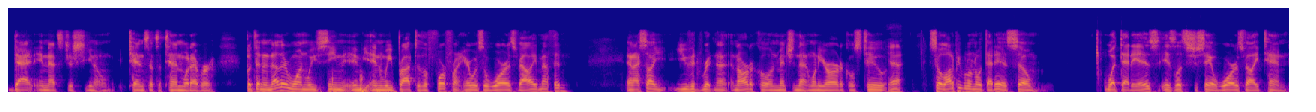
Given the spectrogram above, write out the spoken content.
that and that's just you know 10 sets of 10 whatever. But then another one we've seen and we brought to the forefront here was the juarez valley method. And i saw you had written an article and mentioned that in one of your articles too. Yeah. So a lot of people don't know what that is. So what that is is let's just say a juarez valley 10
